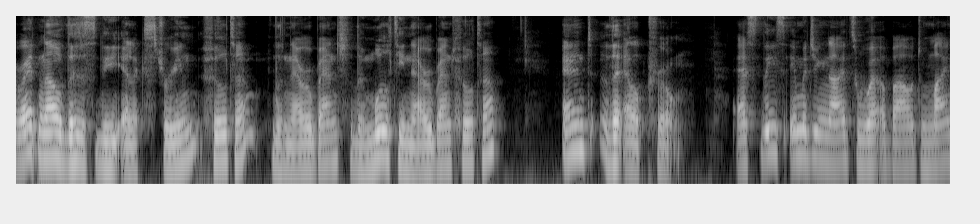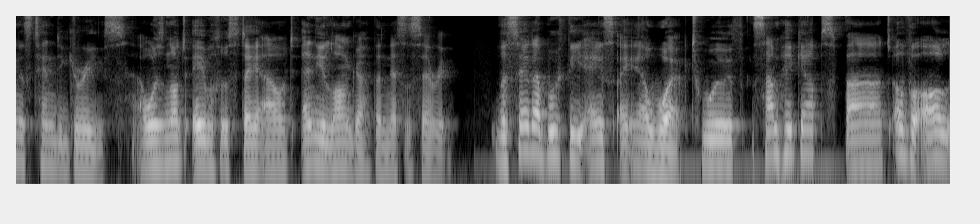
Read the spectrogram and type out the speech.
Right now this is the L Extreme filter, the narrowband, the multi-narrowband filter, and the L Pro. As these imaging nights were about minus 10 degrees, I was not able to stay out any longer than necessary. The setup with the ASI Air worked, with some hiccups, but overall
